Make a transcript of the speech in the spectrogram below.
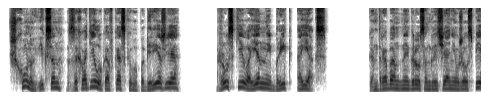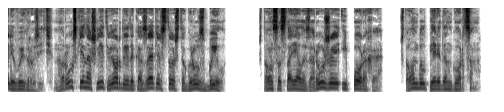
Шхуну «Виксон» захватил у Кавказского побережья русский военный брик «Аякс». Контрабандный груз англичане уже успели выгрузить, но русские нашли твердые доказательства, что груз был, что он состоял из оружия и пороха, что он был передан горцам.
